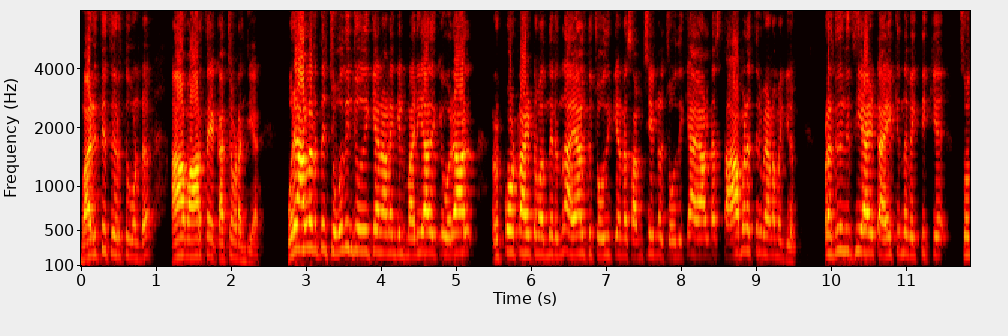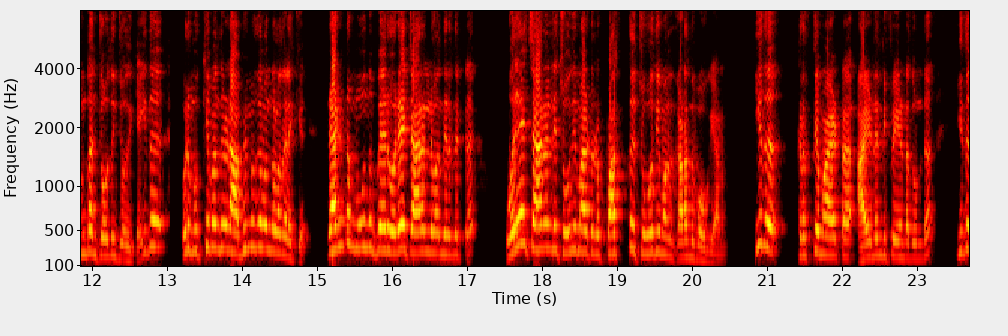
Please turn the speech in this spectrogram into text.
വരുത്തി തീർത്തുകൊണ്ട് ആ വാർത്തയെ കച്ചവടം ചെയ്യാൻ. ഒരാളുടെ അടുത്ത് ചോദ്യം ചോദിക്കാനാണെങ്കിൽ മര്യാദയ്ക്ക് ഒരാൾ റിപ്പോർട്ടറായിട്ട് വന്നിരുന്ന് അയാൾക്ക് ചോദിക്കേണ്ട സംശയങ്ങൾ ചോദിക്കുക അയാളുടെ സ്ഥാപനത്തിന് വേണമെങ്കിലും പ്രതിനിധിയായിട്ട് അയക്കുന്ന വ്യക്തിക്ക് സ്വന്തം ചോദ്യം ചോദിക്കുക. ഇത് ഒരു മുഖ്യമന്ത്രിയുടെ അഭിമുഖം എന്നുള്ള നിലയ്ക്ക് രണ്ടും മൂന്നും പേർ ഒരേ ചാനലിൽ വന്നിരുന്നിട്ട് ഒരേ ചാനലിന്റെ ചോദ്യമായിട്ട് ഒരു പത്ത് ചോദ്യം അങ്ങ് കടന്നു പോവുകയാണ്. ഇത് കൃത്യമായിട്ട് ഐഡന്റിഫൈ ചെയ്യേണ്ടതുണ്ട്. ഇത്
